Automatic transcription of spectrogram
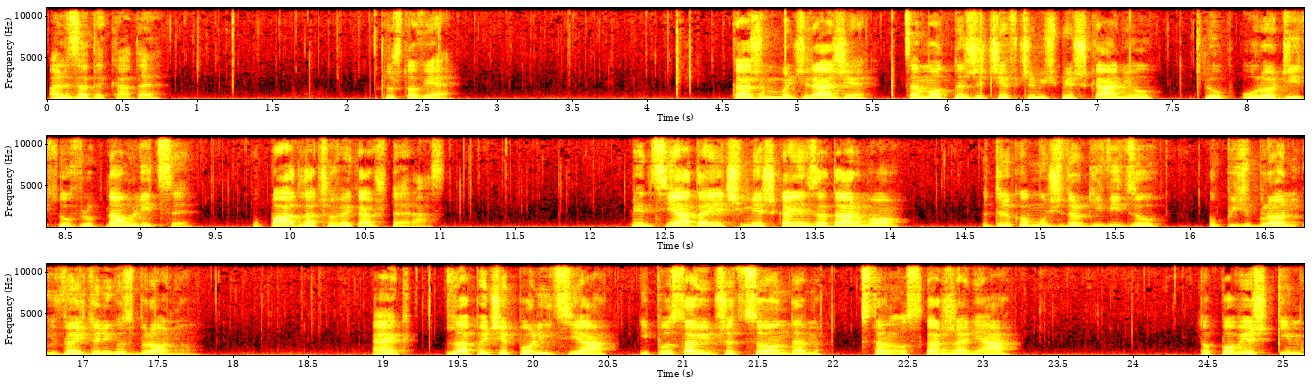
Ale za dekadę? Któż to wie? W każdym bądź razie samotne życie w czymś mieszkaniu lub u rodziców lub na ulicy upadła człowieka już teraz. Więc ja daję ci mieszkanie za darmo, ty tylko musisz, drogi widzu, kupić broń i wejść do niego z bronią. Jak złapie cię policja i postawi przed sądem stan oskarżenia, to powiesz im,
